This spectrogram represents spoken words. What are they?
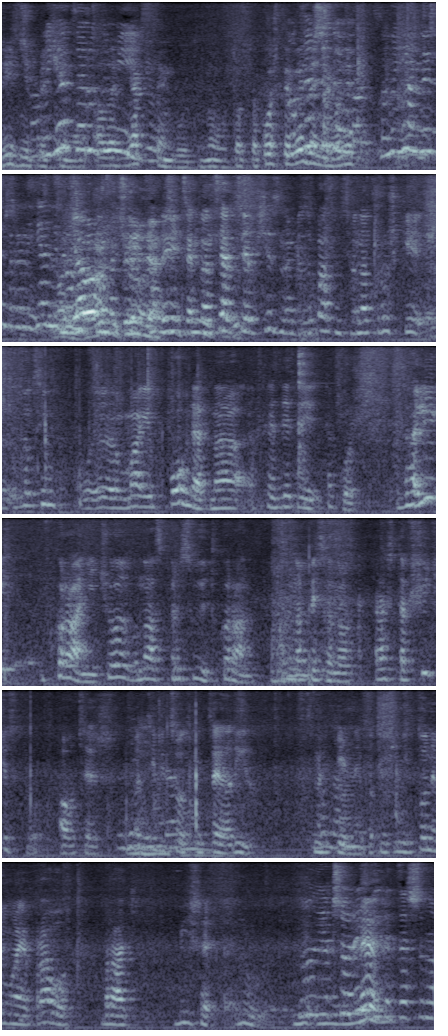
різні Що? Ну, причини. я це але розумію. як з цим бути? Ну, тобто кошти Ну, це видані, ж, вони... ну я не, я не Ну, я вам Дивіться, Дивіться, концепція общественної безпечності, вона трошки е, зовсім е, має погляд на кредити також. Взагалі в Корані, чого у нас пресують Коран? Тут написано розставщичество, а оце ж 20% це гріх смертельний, тому що ніхто не має права брати більше, ну, Ну, якщо Не- ризики, це ж ну,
